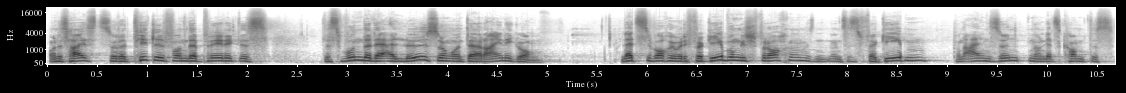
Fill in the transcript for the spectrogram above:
und es das heißt, so der Titel von der Predigt ist das Wunder der Erlösung und der Reinigung. Letzte Woche über die Vergebung gesprochen, uns ist vergeben von allen Sünden und jetzt kommt das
